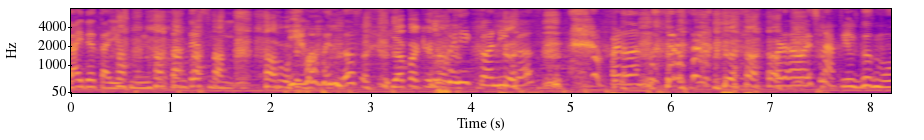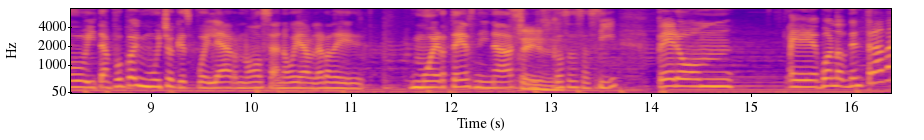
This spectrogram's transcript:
hay detalles muy importantes y, Ah, bueno. y momentos Ya pa' qué la muy icónicos. Perdón. pero es una feel good movie, tampoco hay mucho que spoilear, ¿no? O sea, no voy a hablar de muertes ni nada con Sí, sí. cosas así. Pero mm, eh, bueno, de entrada,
